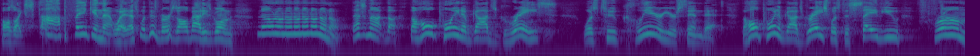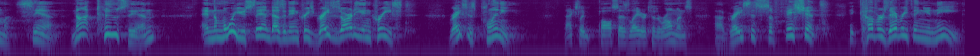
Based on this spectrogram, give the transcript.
Paul's like, stop thinking that way. That's what this verse is all about. He's going, no, no, no, no, no, no, no, no. That's not the, the whole point of God's grace was to clear your sin debt. The whole point of God's grace was to save you from sin, not to sin. And the more you sin doesn't increase. Grace is already increased. Grace is plenty. Actually, Paul says later to the Romans, uh, grace is sufficient. It covers everything you need.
